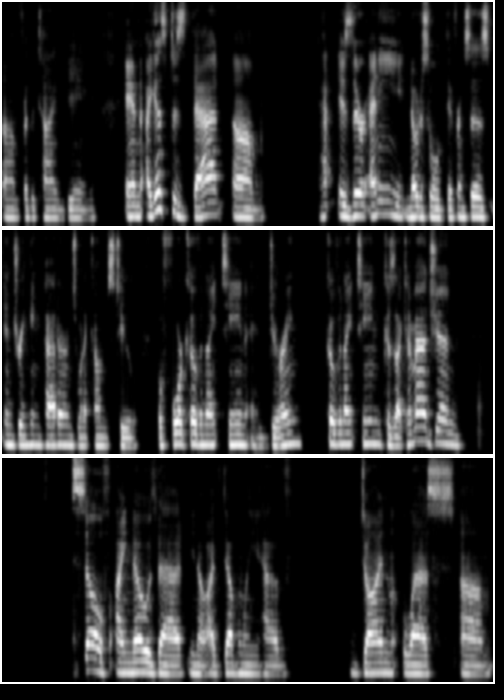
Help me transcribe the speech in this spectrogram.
um, for the time being. And I guess does that um, is there any noticeable differences in drinking patterns when it comes to before COVID nineteen and during COVID nineteen? Because I can imagine myself, I know that you know I've definitely have done less. Um,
